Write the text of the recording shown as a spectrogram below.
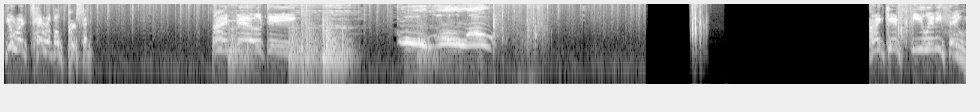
You're a terrible person! I'm melting! Oh, oh, oh! I can't feel anything!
